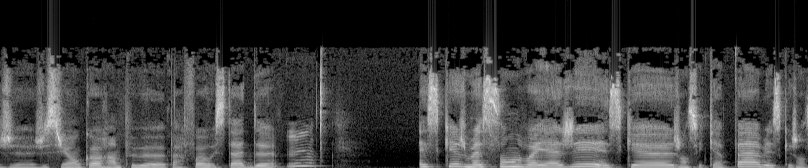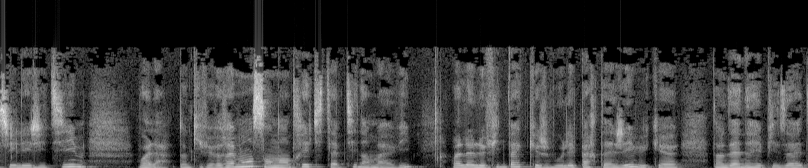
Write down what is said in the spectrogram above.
je, je, suis encore un peu parfois au stade de hum, est-ce que je me sens voyager? Est-ce que j'en suis capable? Est-ce que j'en suis légitime? Voilà, donc il fait vraiment son entrée petit à petit dans ma vie. Voilà le feedback que je voulais partager vu que dans le dernier épisode,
